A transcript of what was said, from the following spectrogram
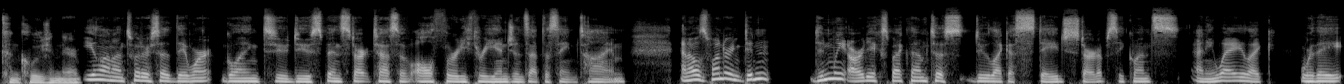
conclusion there. Elon on Twitter said they weren't going to do spin start tests of all 33 engines at the same time. And I was wondering, didn't didn't we already expect them to do like a stage startup sequence anyway? Like, were they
